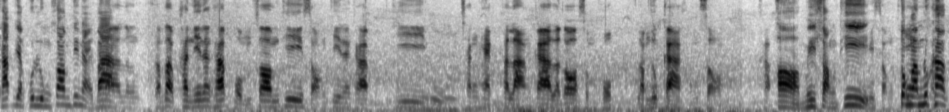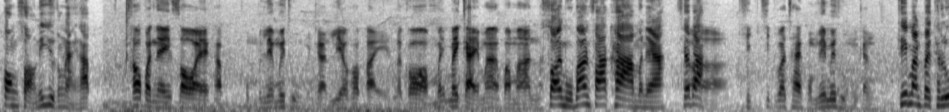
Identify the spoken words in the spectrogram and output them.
ครับอย่างคุณลุงซ่อมที่ไหนบ้างสำหรับคันนี้นะครับผมซ่อมที่ 2 ที่นะครับที่อู่ช่างแฮกพระรามเก้าแล้วก็สมภพลำลูกกาของ 2 ครับ อ๋อ มี 2 ที่ มีสองที่ ตรงลำลูกค้ากองสองนี่อยู่ตรงไหนครับ เข้าไปในซอยครับ ผมเรียกไม่ถูกเหมือนกันเลี้ยวเข้าไป แล้วก็ไม่ไม่ไกลมากประมาณซอยหมู่บ้านฟ้าครามอันเนี้ยใช่ป่ะ เอ่อคิดคิดว่าใช่ผมเรียกไม่ถูกเหมือนกันที่มันไปทะลุ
